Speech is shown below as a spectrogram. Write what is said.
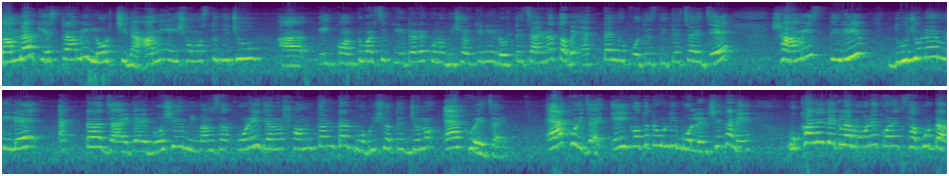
গামলার কেসটা আমি লড়ছি না। আমি এই সমস্ত কিছু এই কন্ট্রোভার্সি ক্রিয়েটারের কোনো বিষয়কে নিয়ে লড়তে চাই না। তবে একটা আমি উপদেশ দিতে চাই যে স্বামী, স্ত্রী দুজনে মিলে একটা জায়গায় বসে মীমাংসা করে যেন সন্তানটার ভবিষ্যতের জন্য এক হয়ে যায়। এক হয়ে যায়। এই কথাটা উনি বললেন। সেখানে ওখানে দেখলাম অনেক অনেক সাপোর্টার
